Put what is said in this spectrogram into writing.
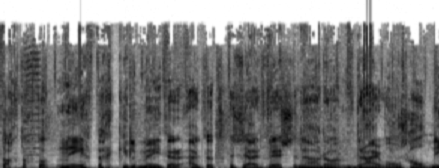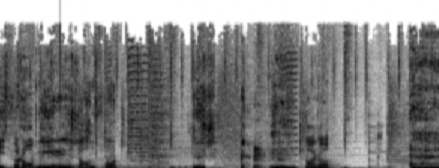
80 tot 90 kilometer uit het zuidwesten. Nou, dan draaien we ons hand niet voor om hier in Zandvoort. Dus, pardon. Eh,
